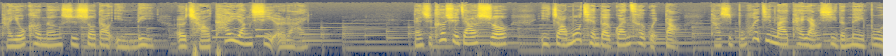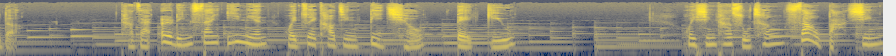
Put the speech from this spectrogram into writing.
它有可能是受到引力而朝太阳系而来，但是科学家说，依照目前的观测轨道，它是不会进来太阳系的内部的。它在二零三一年会最靠近地球，地球。彗星它俗称扫把星。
